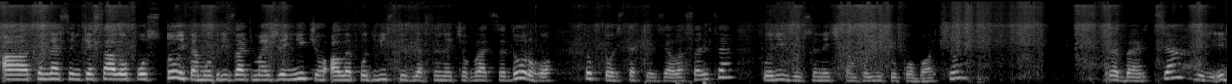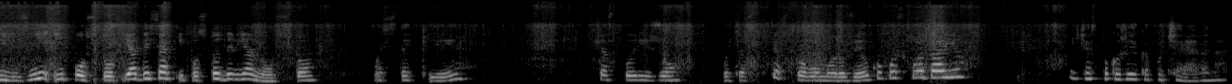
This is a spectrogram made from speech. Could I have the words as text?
А тонесеньке сало по 100, і там обрізати майже нічого, але по 200 для синичок брати це дорого. Тобто ось таке взяла сальце, поріжу синичкам, повішу, побачу. Реберця різні і по 150, і по 190. Ось такі. Зараз поріжу по час- часткову морозилку поскладаю. І зараз покажу, яка почеревина.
